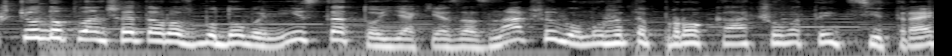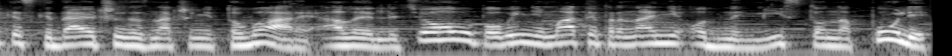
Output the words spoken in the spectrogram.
Щодо планшета розбудови міста, то як я зазначив, ви можете прокачувати ці треки, скидаючи зазначені товари, але для цього ви повинні мати принаймні одне місто на полі,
